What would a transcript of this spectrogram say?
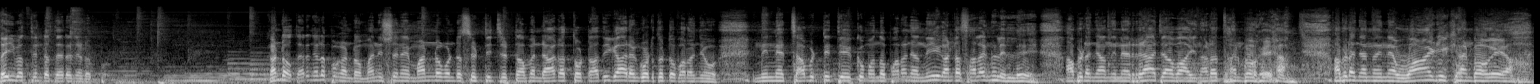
ദൈവത്തിന്റെ തെരഞ്ഞെടുപ്പ്. കണ്ടോ തെരഞ്ഞെടുപ്പ് കണ്ടോ? മനുഷ്യനെ മണ്ണ് കൊണ്ട് സൃഷ്ടിച്ചിട്ട് അവന്റെ അകത്തോട്ട് അധികാരം കൊടുത്തിട്ട് പറഞ്ഞു നിന്നെ ചവിട്ടിത്തേക്കുമെന്ന് പറഞ്ഞ നീ കണ്ട സ്ഥലങ്ങളില്ലേ? അവിടെ ഞാൻ നിന്നെ രാജാവായി നടത്താൻ പോകുകയാ. അവിടെ ഞാൻ നിന്നെ വാഴിക്കാൻ പോകുകയാ.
